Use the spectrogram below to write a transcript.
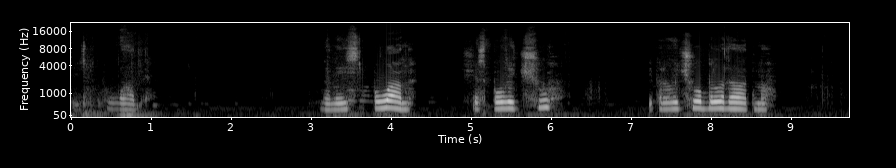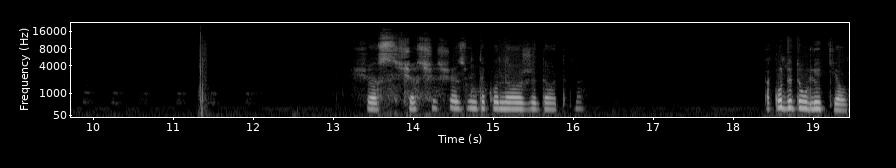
Есть план. У мене есть план. Сейчас полечу и пролечу обратно. Сейчас, сейчас, сейчас, сейчас він такого не ожидатиме. Так куда ты улетел?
